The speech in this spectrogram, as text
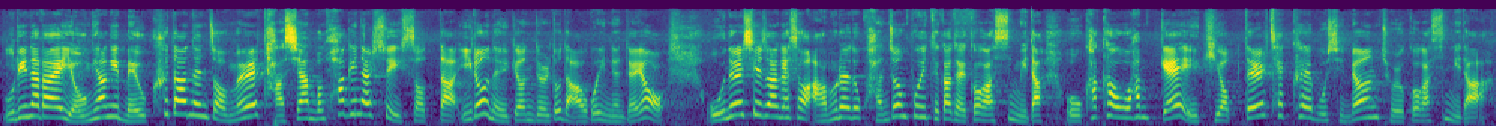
우리나라의 영향이 매우 크다는 점을 다시 한번 확인할 수 있었다. 이런 의견들도 나오고 있는데요. 오늘 시장에서 아무래도 관전 포인트가 될 것 같습니다. 오, 카카오와 함께 이 기업들 체크해 보시면 좋을 것 같습니다.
